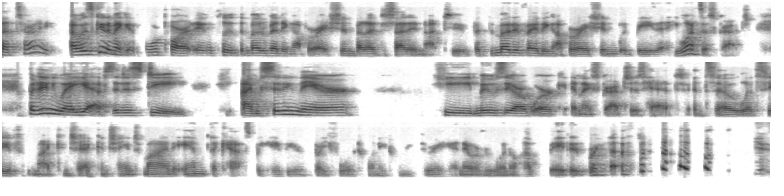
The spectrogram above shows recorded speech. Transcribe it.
That's right. I was going to make it four part and include the motivating operation, but I decided not to. But the motivating operation would be that he wants a scratch. But anyway, yes, it is D. I'm sitting there. He moves the artwork and I scratch his head. And so let's see if Mike can check and change mine and the cat's behavior before 2023. I know everyone will have bated breath. yes,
